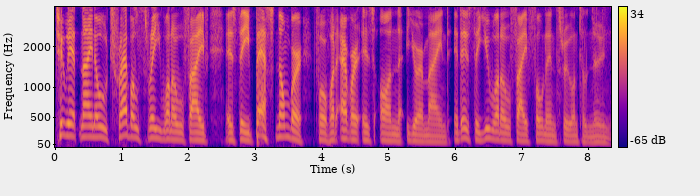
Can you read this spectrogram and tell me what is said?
02890 treble 3105 is the best number for whatever whatever is on your mind. It is the U105 phone in through until noon.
